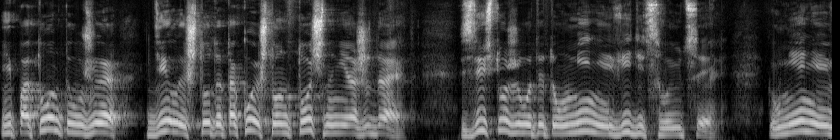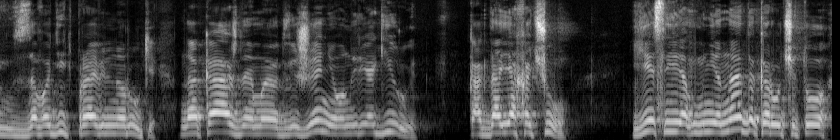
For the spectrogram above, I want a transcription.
И потом ты уже делаешь что-то такое, что он точно не ожидает. Здесь тоже вот это умение видеть свою цель. Умение заводить правильно руки. На каждое мое движение он реагирует. Когда я хочу. Если мне надо, короче, то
